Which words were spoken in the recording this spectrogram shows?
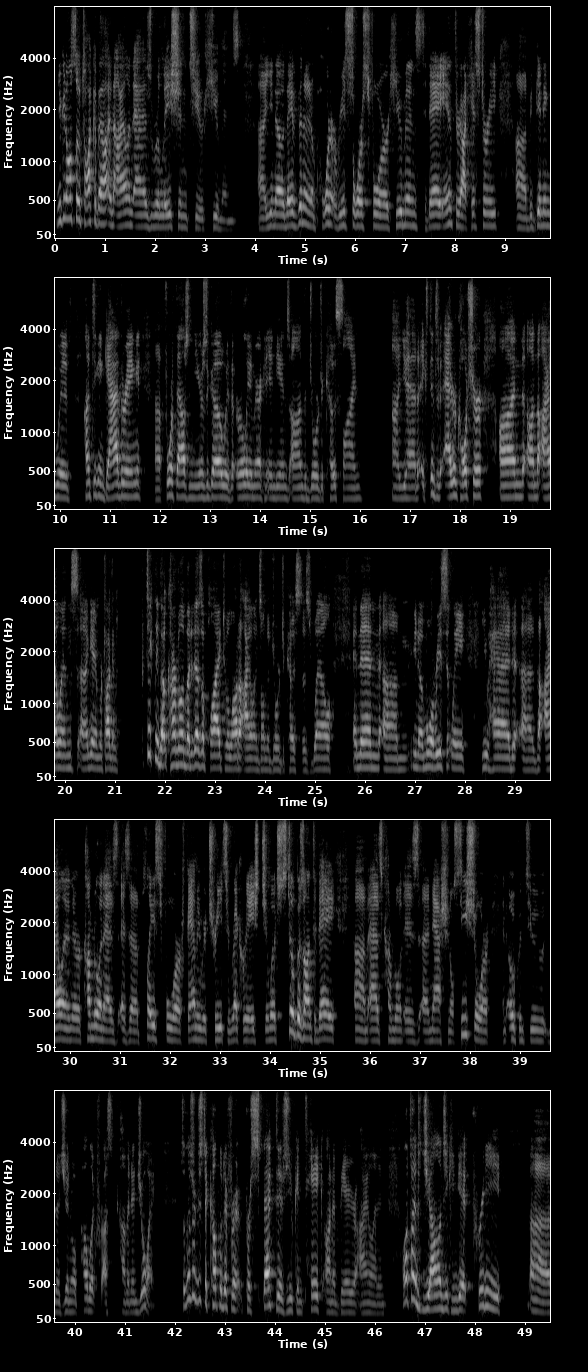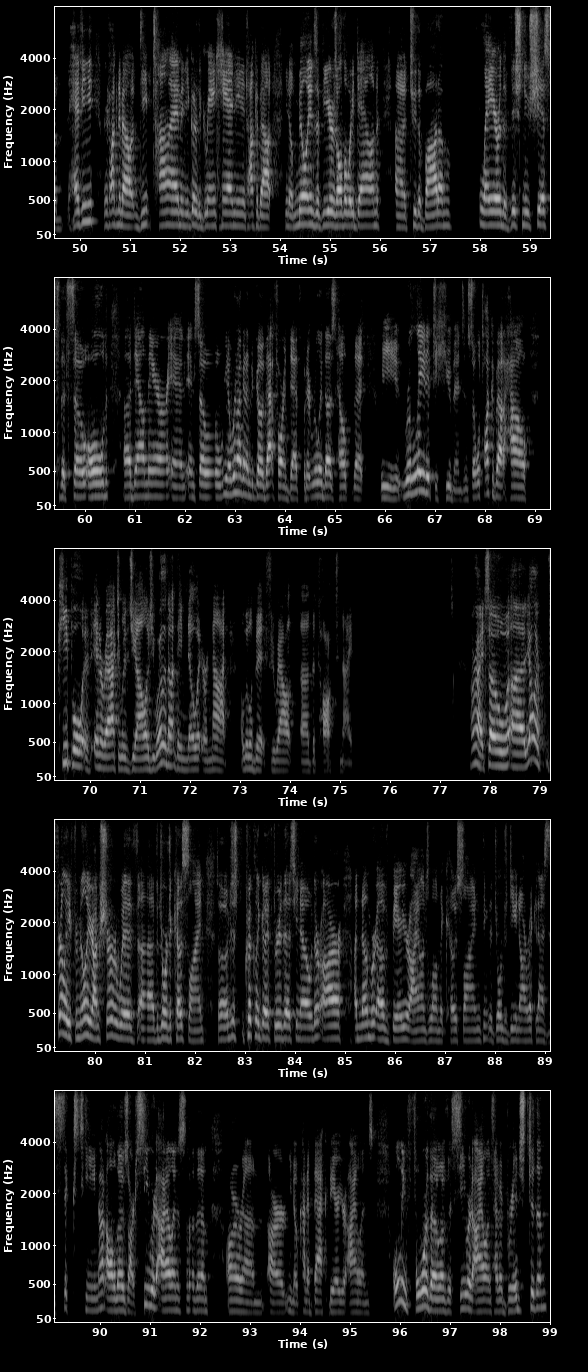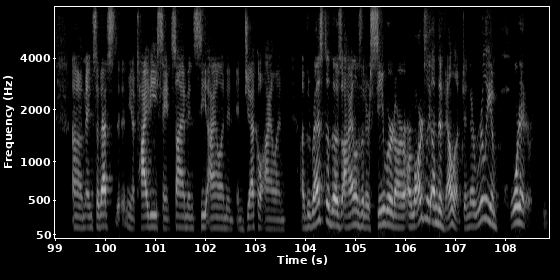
You can also talk about an island as relation to humans. Uh, you know, they've been an important resource for humans today and throughout history, uh, beginning with hunting and gathering uh, 4,000 years ago with the early American Indians on the Georgia coastline. Uh, you had extensive agriculture on on the islands. Uh, again, we're talking particularly about Cumberland, but it does apply to a lot of islands on the Georgia coast as well. And then, um, you know, more recently, you had uh, the island or Cumberland as as a place for family retreats and recreation, which still goes on today um, as Cumberland is a national seashore and open to the general public for us to come and enjoy. So those are just a couple different perspectives you can take on a barrier island. And a lot of times geology can get pretty uh, heavy. When you're talking about deep time and you go to the Grand Canyon and talk about, you know, millions of years all the way down uh, to the bottom layer and the Vishnu schist that's so old uh, down there. And, and so, you know, we're not going to go that far in depth, but it really does help that we relate it to humans. And so we'll talk about how people have interacted with geology, whether or not they know it or not, a little bit throughout uh, the talk tonight. All right, so uh, y'all are fairly familiar, I'm sure, with uh, the Georgia coastline. So I'll just quickly go through this. You know, there are a number of barrier islands along the coastline. I think the Georgia DNR recognizes 16. Not all those are seaward islands. Some of them are, um, are you know, kind of back barrier islands. Only four, though, of the seaward islands have a bridge to them. Um, and so that's, you know, Tybee, St. Simon, Sea Island, and, and Jekyll Island. Uh, the rest of those islands that are seaward are, are largely undeveloped, and they're really important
